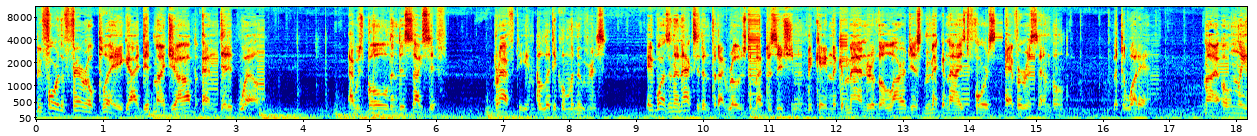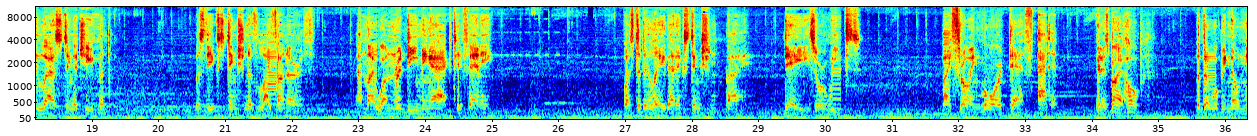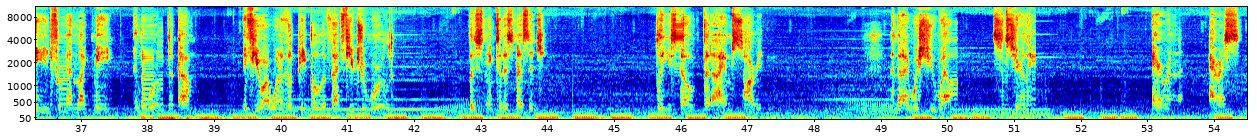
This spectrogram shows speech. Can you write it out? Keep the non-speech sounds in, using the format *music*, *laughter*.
Before the Faro Plague, I did my job and did it well. I was bold and decisive, crafty in political maneuvers. It wasn't an accident that I rose to my position and became the commander of the largest mechanized force ever assembled. But to what end? My only lasting achievement was the extinction of life on Earth. And my one redeeming act, if any, was to delay that extinction by days or weeks. By throwing more death at it. It is my hope that there will be no need for men like me in the world to come. If you are one of the people of that future world, listening to this message, please know that I am sorry. And that I wish you well. Sincerely, Aaron Harris.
